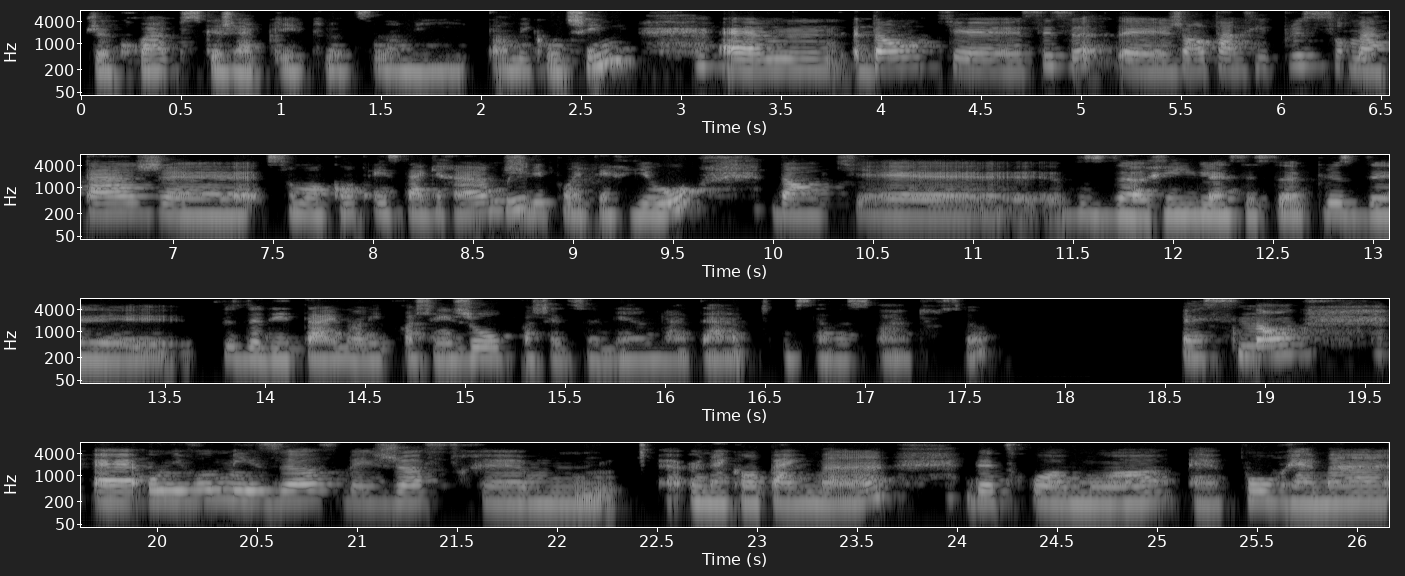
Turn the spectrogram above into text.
je crois, puisque j'applique dans, mes, dans mes coachings. Euh, donc, euh, c'est ça. Euh, j'en parlerai plus sur ma page, sur mon compte Instagram, oui. Donc, vous aurez, là, c'est ça, plus de, plus de détails dans les prochains jours, prochaines semaines, la date où ça va se faire, tout ça. Euh, sinon, euh, au niveau de mes offres, ben, j'offre euh, un accompagnement de trois mois pour vraiment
